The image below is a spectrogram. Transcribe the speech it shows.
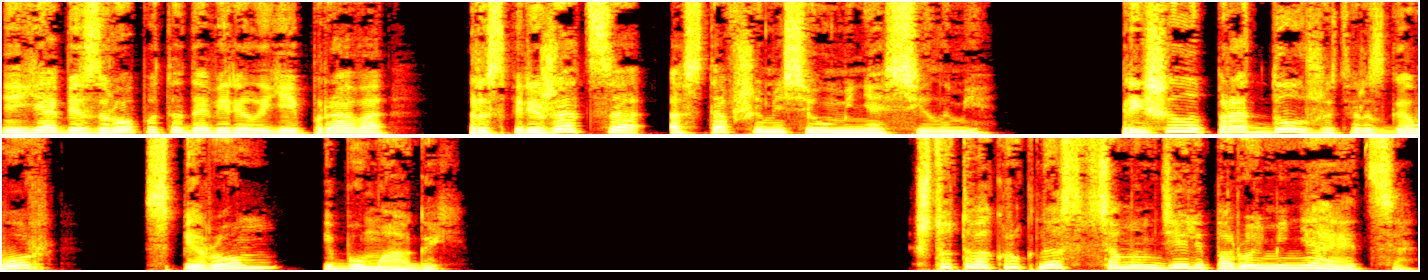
и я без ропота доверила ей право распоряжаться оставшимися у меня силами. Решила продолжить разговор с пером и бумагой. Что-то вокруг нас в самом деле порой меняется,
